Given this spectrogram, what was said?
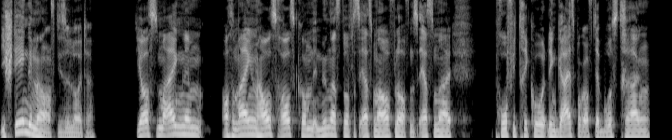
Die stehen genau auf diese Leute. Die aus dem eigenen, aus dem eigenen Haus rauskommen, in Müngersdorf das erste Mal auflaufen, das erste Mal Profitrikot, den Geisbock auf der Brust tragen.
